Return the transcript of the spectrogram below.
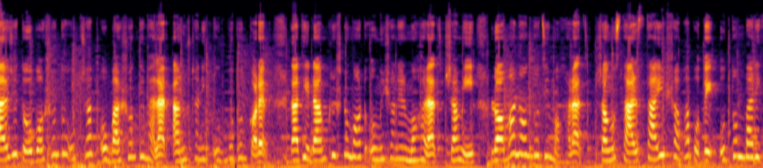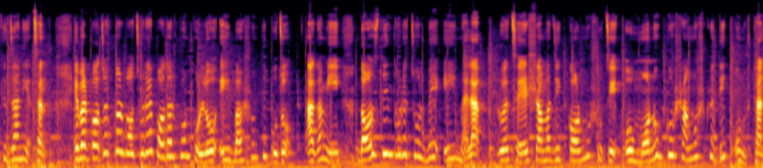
আয়োজিত বসন্ত উৎসব ও বাসন্তী মেলার আনুষ্ঠানিক উদ্বোধন করেন কাথি রামকৃষ্ণ মঠ ও মিশনের মহারাজ স্বামী রমানন্দজি মহারাজ। সংস্থার স্থায়ী সভাপতি উত্তম বারিক জানিয়েছেন, এবার পঁচাত্তর বছরে পদার্পণ করল এই বাসন্তী পুজো। আগামী দশ দিন ধরে চলবে এই মেলা। রয়েছে সামাজিক কর্মসূচি ও মনজ্ঞ সাংস্কৃতিক অনুষ্ঠান।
